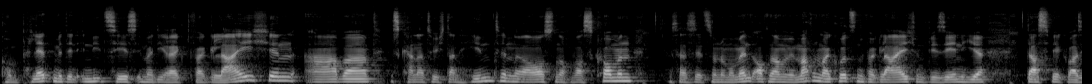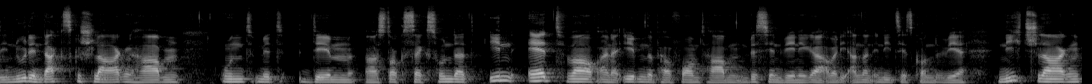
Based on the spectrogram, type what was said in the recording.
komplett mit den Indizes immer direkt vergleichen, aber es kann natürlich dann hinten raus noch was kommen. Das heißt jetzt nur eine Momentaufnahme. Wir machen mal kurz einen Vergleich und wir sehen hier, dass wir quasi nur den DAX geschlagen haben und mit dem äh, Stock 600 in etwa auf einer Ebene performt haben, ein bisschen weniger, aber die anderen Indizes konnten wir nicht schlagen.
